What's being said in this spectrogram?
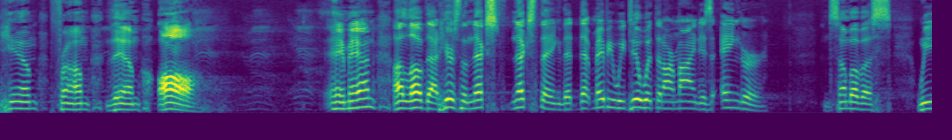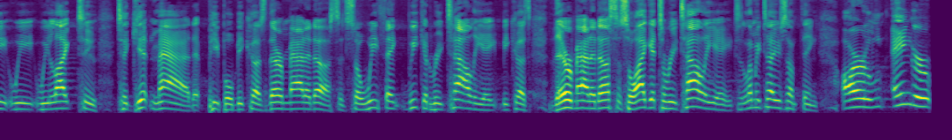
him from them all. Amen. I love that. Here's the next next thing that, that maybe we deal with in our mind is anger. And some of us we, we, we like to, to get mad at people because they're mad at us. And so we think we could retaliate because they're mad at us. And so I get to retaliate. And let me tell you something our anger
